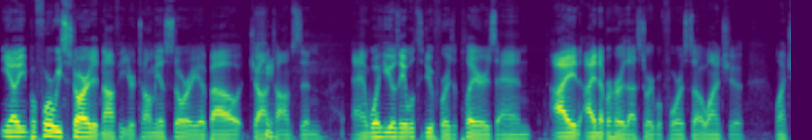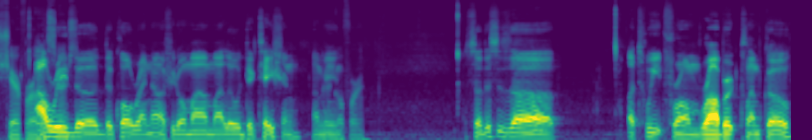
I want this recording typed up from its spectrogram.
you know, before we started, Nafi, you're telling me a story about John Thompson and what he was able to do for his players, and I I never heard that story before, so why don't you why don't you share for our I'll read the the quote right now if you don't mind my little dictation. I mean, Go for it. So this is a a tweet from Robert Klemko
